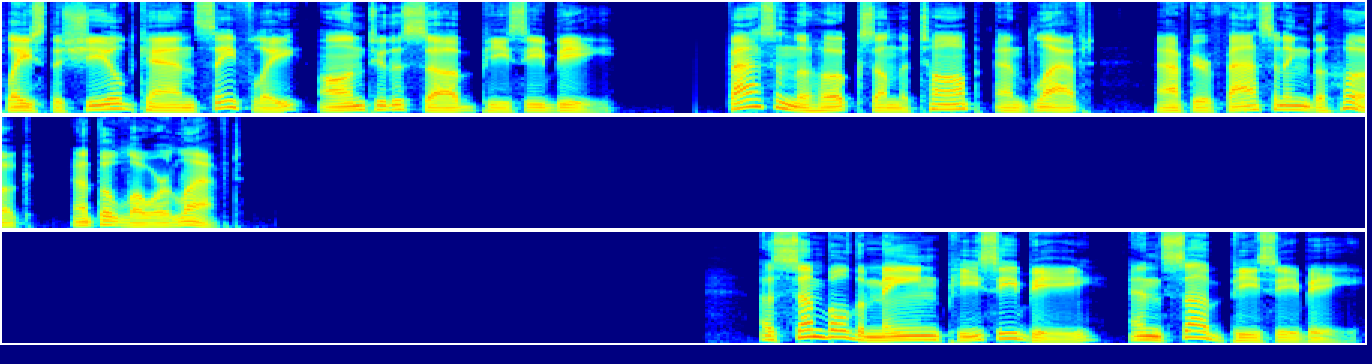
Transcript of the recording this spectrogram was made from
Place the shield can safely onto the sub PCB. Fasten the hooks on the top and left after fastening the hook at the lower left. Assemble the main PCB and sub-PCB.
